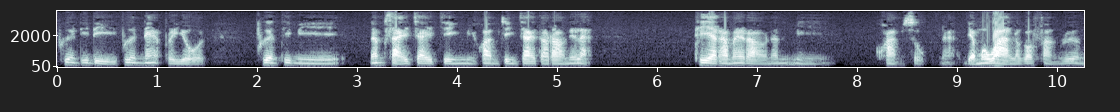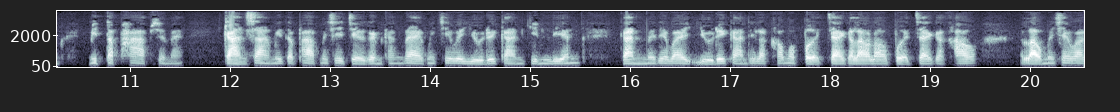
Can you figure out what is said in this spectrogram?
เพื่อนที่ดีเพื่อนแนะประโยชน์ เพื่อนที่มี น้ำใสใจจริง มีความจริงใจต่อเรานี่แหละ ที่จะทำให้เรานั้นมีความสุขนะเดี๋ยวเมื่อวานเราก็ฟังเรื่องมิตรภาพใช่ไหมการสร้างมิตรภาพไม่ใช่เจอกันครั้งแรก ไม่ใช่ว่าอยู่ด้วยการกินเลี้ยงกันไม่ได้ว่าอยู่ด้วยการที่เราเข้ามาเปิดใจกับเราเราเปิดใจกับเขาเราไม่ใช่ว่า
